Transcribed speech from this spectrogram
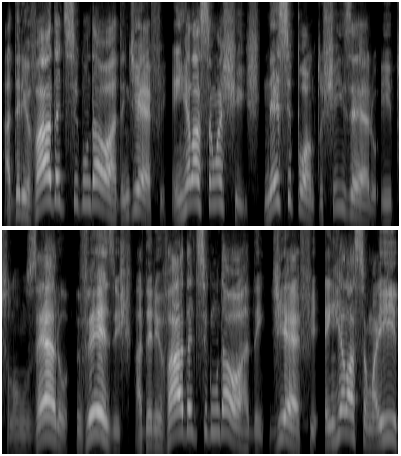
a derivada de segunda ordem de f em relação a x nesse ponto x0 e y0 vezes a derivada de segunda ordem de f em relação a y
